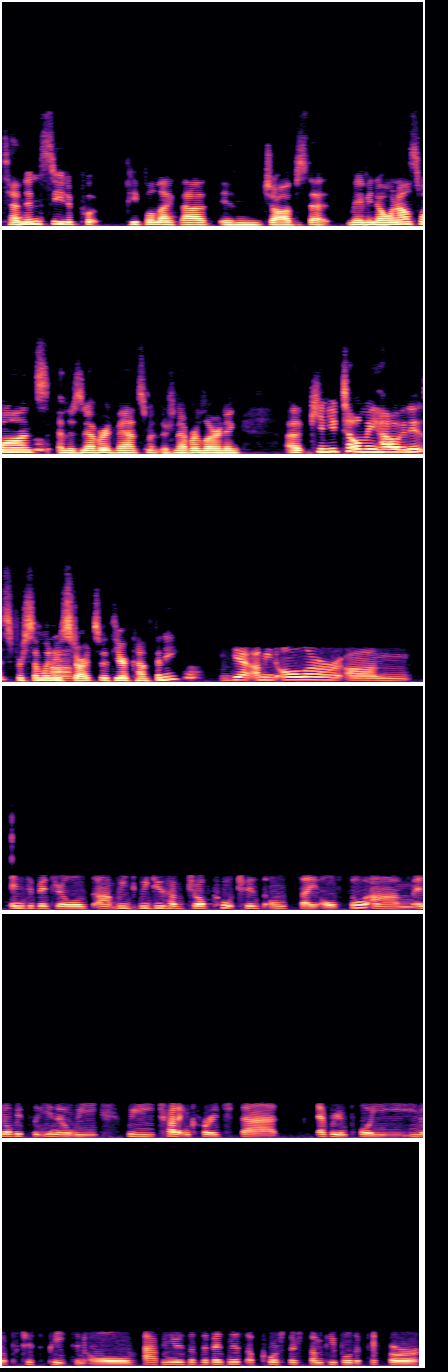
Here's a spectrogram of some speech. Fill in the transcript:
tendency to put people like that in jobs that maybe no one else wants, and there's never advancement, there's never learning. Uh, can you tell me how it is for someone who Um, starts with your company? Yeah, I mean, all our um, individuals, uh, we we do have job coaches on site also, um, and obviously, you know, we we try to encourage that every employee, you know, participates in all avenues of the business. Of course, there's some people that prefer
